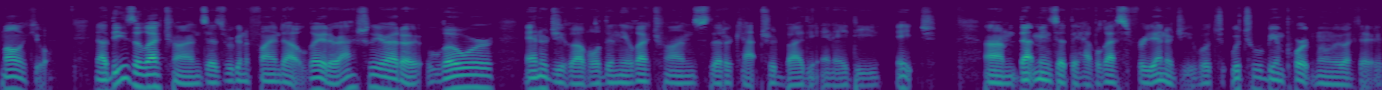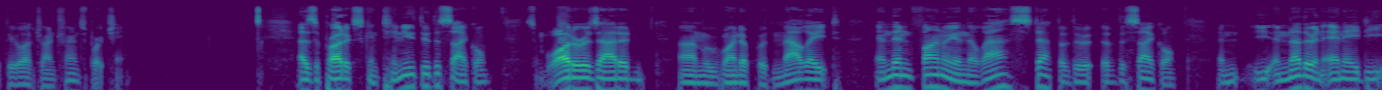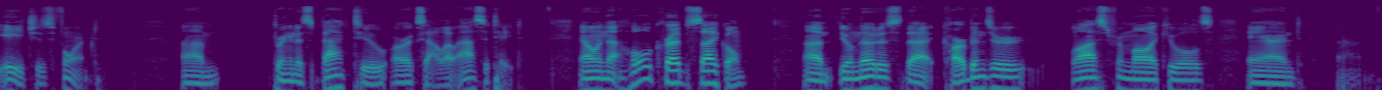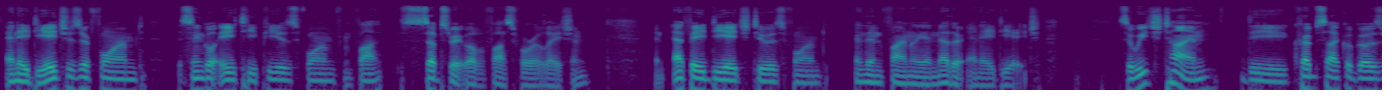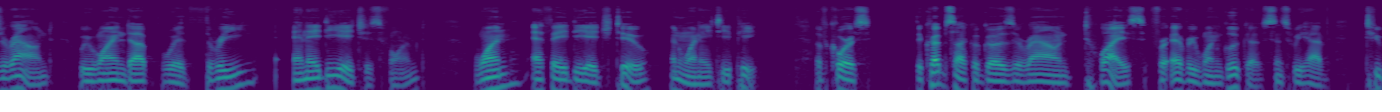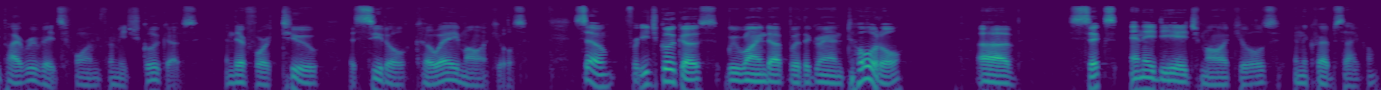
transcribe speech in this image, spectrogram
molecule. Now, these electrons, as we're going to find out later, actually are at a lower energy level than the electrons that are captured by the NADH. Um, that means that they have less free energy, which, which will be important when we look at the electron transport chain. As the products continue through the cycle, some water is added, um, we wind up with malate, and then finally, in the last step of the, of the cycle, an, another an NADH is formed. Um, bringing us back to our oxaloacetate. Now, in that whole Krebs cycle, uh, you'll notice that carbons are lost from molecules and um, NADHs are formed. A single ATP is formed from substrate level phosphorylation. An FADH2 is formed, and then finally another NADH. So each time the Krebs cycle goes around, we wind up with three NADHs formed, one FADH2, and one ATP. Of course, the Krebs cycle goes around twice for every one glucose, since we have two pyruvates formed from each glucose, and therefore two acetyl CoA molecules. So, for each glucose, we wind up with a grand total of six NADH molecules in the Krebs cycle,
